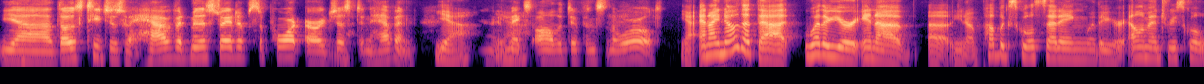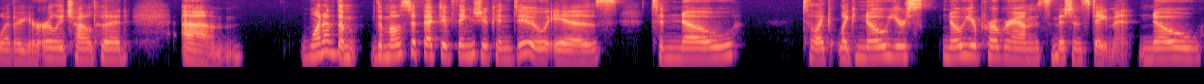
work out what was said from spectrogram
Yeah, those teachers who have administrative support are just in heaven. Yeah. It yeah. makes all the difference in the world. Yeah, and I know that that whether you're in a, a you know public school setting, whether you're elementary school, whether you're early childhood, um, one of the the most effective things you can do is to know to like like know your know your program's mission statement, know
